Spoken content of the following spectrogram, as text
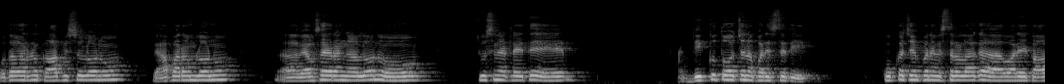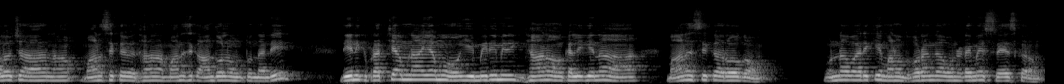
ఉదాహరణకు ఆఫీసులోనూ వ్యాపారంలోనూ వ్యవసాయ రంగాల్లోనూ చూసినట్లయితే దిక్కుతోచన పరిస్థితి కుక్క చెంపిన విస్తరలాగా వారి యొక్క ఆలోచన మానసిక విధాన మానసిక ఆందోళన ఉంటుందండి. దీనికి ప్రత్యామ్నాయము ఈ మిడిమిడి జ్ఞానం కలిగిన మానసిక రోగం ఉన్నవారికి మనం దూరంగా ఉండడమే శ్రేయస్కరం.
